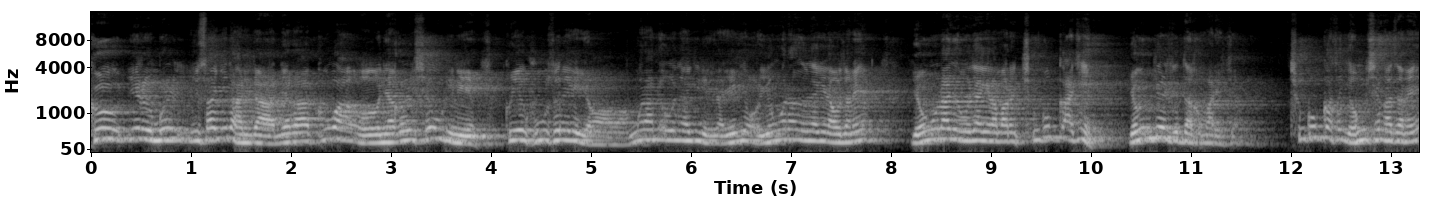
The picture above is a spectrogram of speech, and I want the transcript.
그 이름을 이삭이라 하리라. 내가 그와 언약을 세우리니 그의 후손에게 영원한 언약이 되리라. 여기 영원한 언약이 나오잖아요. 영원한 언약이라 말은 천국까지 연결된다 그 말이죠. 천국 가서 영생하잖아요.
